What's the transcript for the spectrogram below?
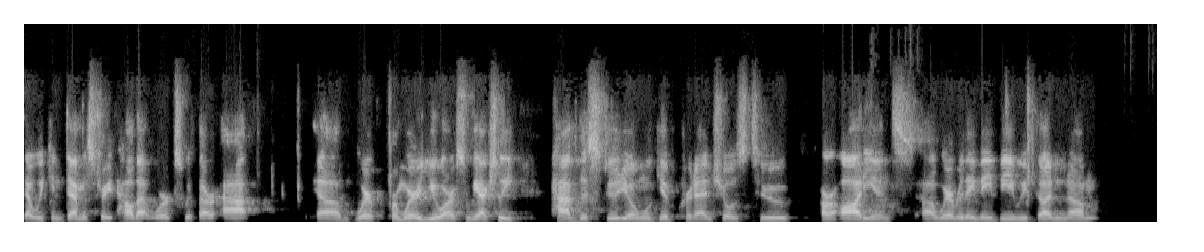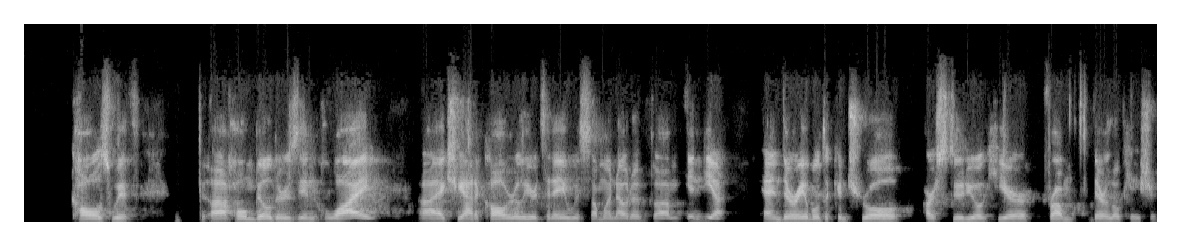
that we can demonstrate how that works with our app um, where from where you are. So we actually have this studio and we'll give credentials to our audience uh, wherever they may be. We've done um, calls with uh, home builders in Hawaii. Uh, I actually had a call earlier today with someone out of um, India, and they're able to control our studio here from their location.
